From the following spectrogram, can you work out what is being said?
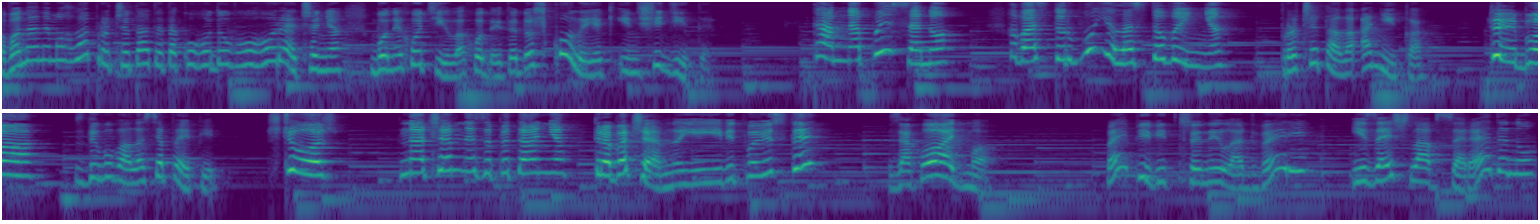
Вона не могла прочитати такого довгого речення, бо не хотіла ходити до школи, як інші діти. Там написано Вас турбує ластовиння? Прочитала Аніка. Ти ба. здивувалася Пепі. Що ж, на чемне запитання треба чемно її відповісти? Заходьмо. Пепі відчинила двері і зайшла всередину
